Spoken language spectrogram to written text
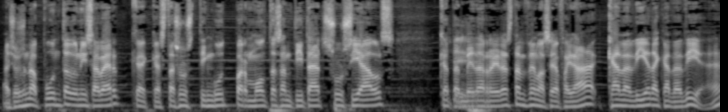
això és una punta d'un iceberg que, que està sostingut per moltes entitats socials que també darrere estan fent la seva feina cada dia de cada dia, eh?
